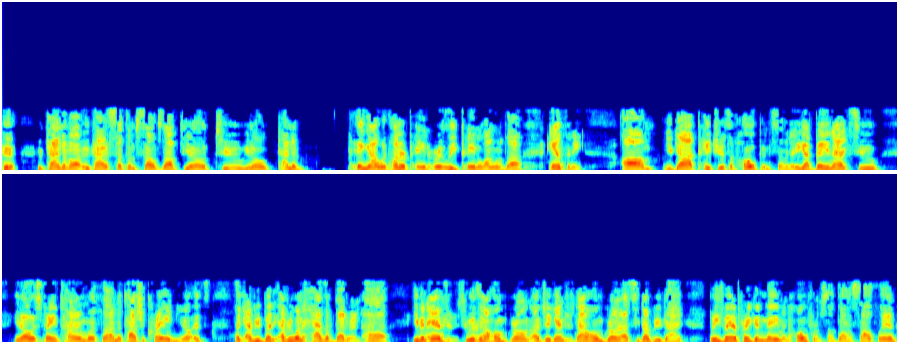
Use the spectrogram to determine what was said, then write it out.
who kind of, uh, who kind of set themselves up, you know, to, you know, kind of hang out with Hunter Payne or Elite Payne along with, uh, Anthony. Um, you got Patriots of Hope and some of that. You got Bane X who, you know, is spending time with, uh, Natasha Crane. You know, it's, like everybody, everyone has a veteran. Uh, even Andrews, who isn't a homegrown, uh, Jake Andrews, now a homegrown SCW guy, but he's made a pretty good name and home for himself down in Southland.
